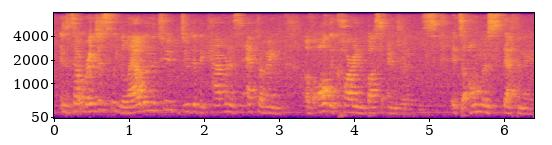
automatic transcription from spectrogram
And it's outrageously loud in the tube due to the cavernous echoing of all the car and bus engines. It's almost deafening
